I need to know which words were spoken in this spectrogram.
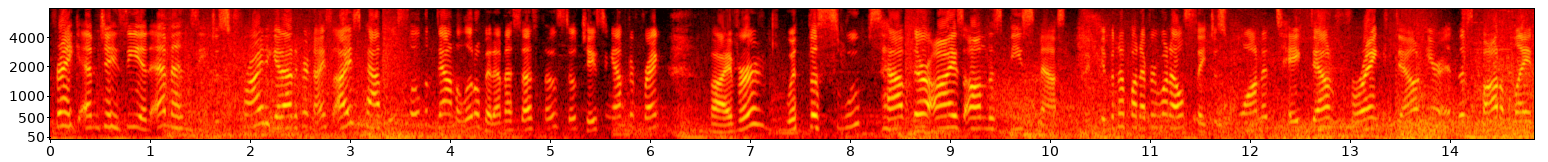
Frank, MJZ, and MNZ just trying to get out of here. Nice ice path will slow them down a little bit. MSS, though, still chasing after Frank. Fiverr, with the swoops, have their eyes on this Beastmaster. They've given up on everyone else. They just want to take down Frank down here in this bottom lane,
